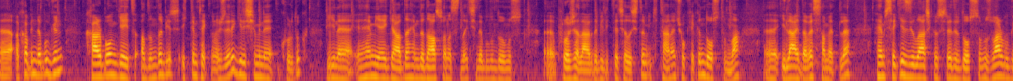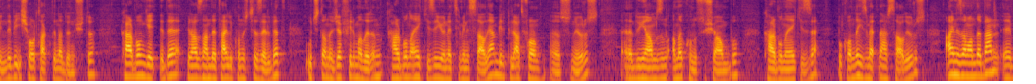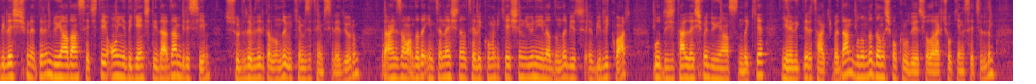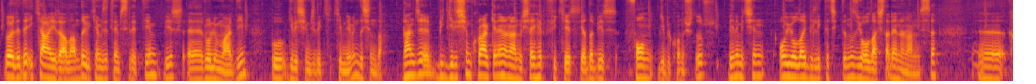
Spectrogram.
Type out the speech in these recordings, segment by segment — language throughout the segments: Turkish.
E, akabinde bugün Carbon Gate adında bir iklim teknolojileri girişimini kurduk. Yine hem YGA'da hem de daha sonrasında içinde bulunduğumuz e, projelerde birlikte çalıştığım iki tane çok yakın dostumla, e, İlayda ve Samet'le hem 8 yılı aşkın süredir dostluğumuz var. Bugün de bir iş ortaklığına dönüştü. Carbon Gate'de de birazdan detaylı konuşacağız elbet. Uçtan uca firmaların karbon ayak izi yönetimini sağlayan bir platform e, sunuyoruz. E, Dünyamızın ana konusu şu an bu. Karbon ayak izi. Bu konuda hizmetler sağlıyoruz. Aynı zamanda ben e, Birleşmiş Milletler'in dünyadan seçtiği 17 genç liderden birisiyim. Sürdürülebilirlik alanında ülkemizi temsil ediyorum. Ve aynı zamanda da International Telecommunication Union adında bir birlik var. Bu dijitalleşme dünyasındaki yenilikleri takip eden, bunun da danışma kurulu üyesi olarak çok yeni seçildim. Böyle de iki ayrı alanda ülkemizi temsil ettiğim bir rolüm var diyeyim bu girişimcilik kimliğimin dışında. Bence bir girişim kurarken en önemli şey hep fikir ya da bir fon gibi konuştur. Benim için o yola birlikte çıktığınız yoldaşlar en önemlisi. Ee,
